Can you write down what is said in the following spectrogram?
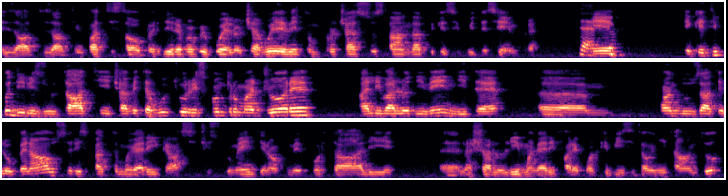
Esatto, esatto. Infatti stavo per dire proprio quello, cioè voi avete un processo standard che seguite sempre. Certo. E, e, che tipo di risultati, cioè avete avuto un riscontro maggiore a livello di vendite ehm, quando usate l'open house rispetto magari ai classici strumenti, no? come i portali, eh, lasciarlo lì, magari fare qualche visita ogni tanto?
